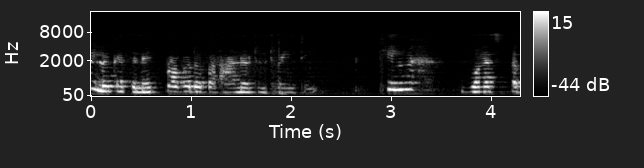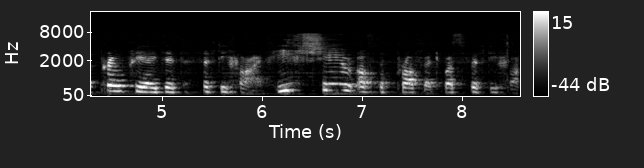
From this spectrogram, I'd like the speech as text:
we look at the net profit of 120, King was appropriated 55. His share of the profit was 55,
